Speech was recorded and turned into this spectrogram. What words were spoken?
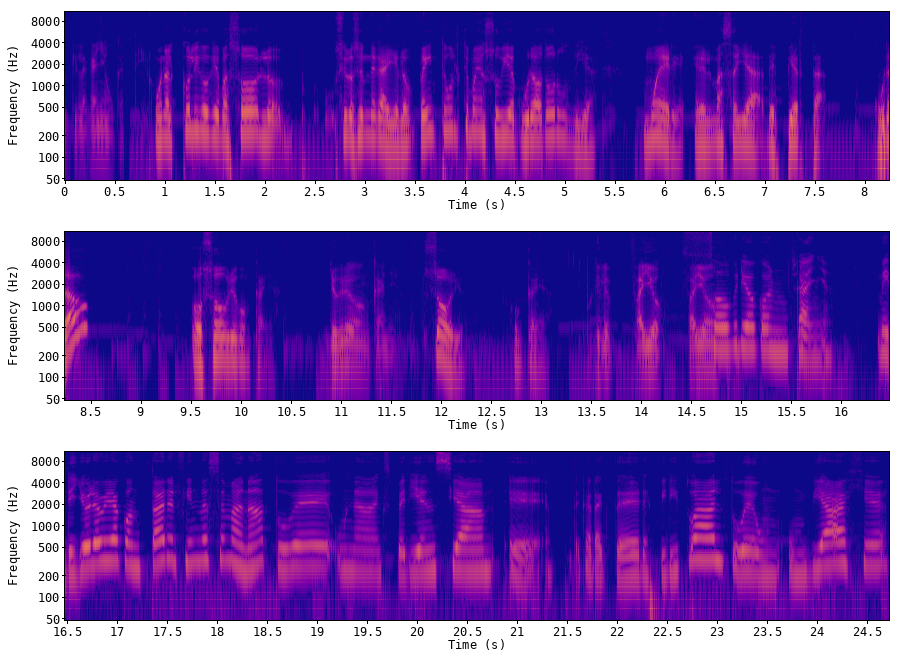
porque la caña es un castigo. Un alcohólico que pasó lo- situación de calle, los 20 últimos años de su vida curado todos los días, muere en el más allá, despierta curado o sobrio con caña? Yo creo con caña, Sobrio con caña. porque le falló, falló. Sobrio con Sí. caña. Mire, yo le voy a contar, el fin de semana tuve una experiencia eh, de carácter espiritual, tuve un, un viaje,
